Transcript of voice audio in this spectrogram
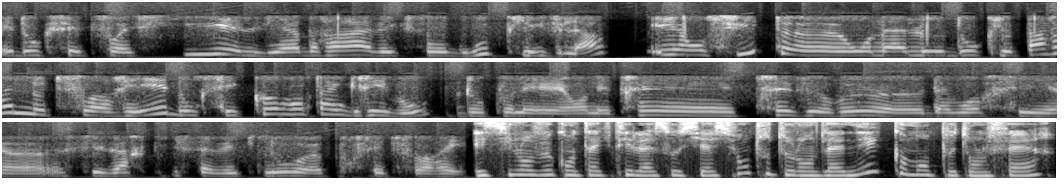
Et donc, cette fois-ci, elle viendra avec son groupe Livla. Et ensuite, euh, on a le, donc le parrain de notre soirée, donc c'est Corentin Grévaux. Donc, on est, on est très, très heureux euh, d'avoir ces, euh, ces artistes avec nous euh, pour cette soirée. Et si l'on veut contacter l'association tout au long de l'année, comment peut-on le faire?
